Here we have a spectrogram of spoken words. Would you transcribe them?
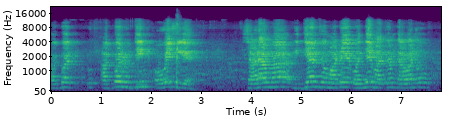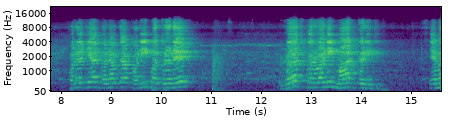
અકબર અકબરુદ્દીન ઓવૈસીએ શાળાઓમાં વિદ્યાર્થીઓ માટે વંદે માતરમ ગાવાનું ફરજિયાત બનાવતા પરિપત્રને રદ કરવાની માંગ કરી હતી. તેમજ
